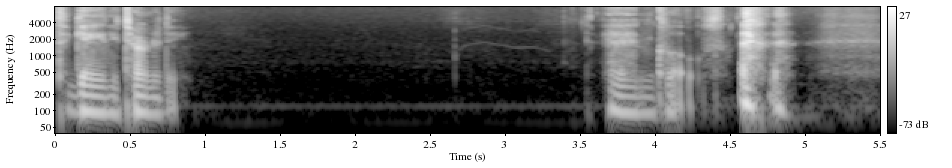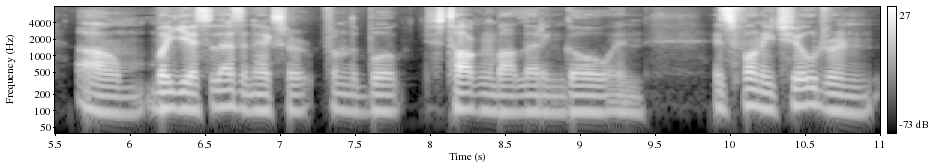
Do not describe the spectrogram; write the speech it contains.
to gain eternity. And close. Um, but yeah, so that's an excerpt from the book, just talking about letting go. And it's funny, children,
